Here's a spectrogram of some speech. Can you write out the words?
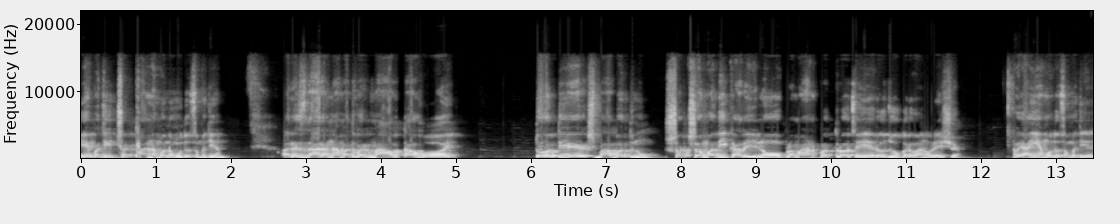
એ પછી છઠ્ઠા નંબરનો મુદ્દો સમજીએ. અરજદાર અનામત વર્ગમાં આવતા હોય તો તે બાબતનું સક્ષમ અધિકારીનું પ્રમાણપત્ર છે એ રજૂ કરવાનું રહેશે. હવે અહીંયા મુદ્દો સમજીએ.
